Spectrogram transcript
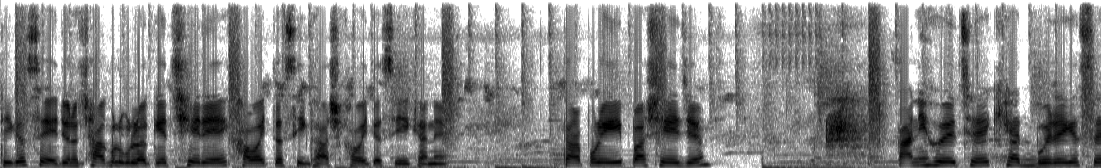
ঠিক আছে? এই জন্য ছাগলগুলোকে ছেড়ে খাওয়াইতেছি, ঘাস খাওয়াইতেছি এখানে। তারপরে এই পাশে এই যে পানি হয়েছে, ক্ষেত বইরে গেছে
